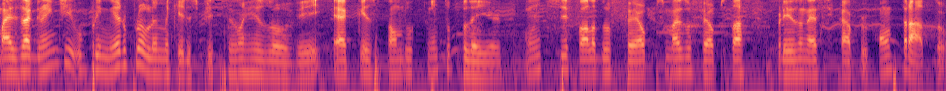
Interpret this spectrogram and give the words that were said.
Mas a grande, o primeiro problema que eles precisam resolver é a questão do quinto player. Muito se fala do Phelps, mas o Phelps está preso na SK por contrato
